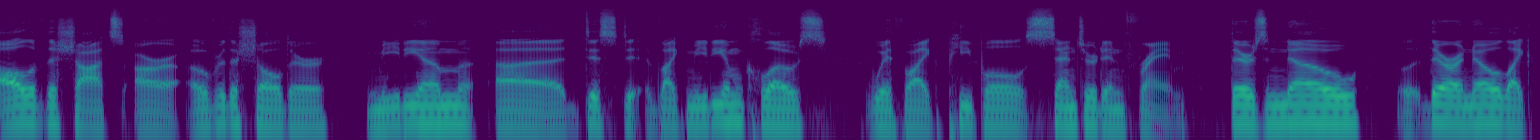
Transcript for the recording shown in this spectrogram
all of the shots are over the shoulder medium uh dist- like medium close with like people centered in frame. There's no there are no like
